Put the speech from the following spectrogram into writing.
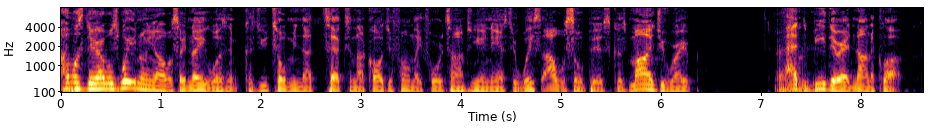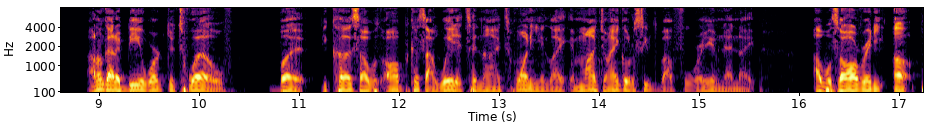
I was there. I was waiting on y'all. I was like, "No, you wasn't," because you told me not to text, and I called your phone like four times. You didn't answer. Waste. I was so pissed because, mind you, right, I had to be there at nine o'clock. I don't got to be at work to twelve, but because I was all because I waited to nine twenty, and like, and mind you, I ain't go to sleep till about four a.m. that night. I was already up,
